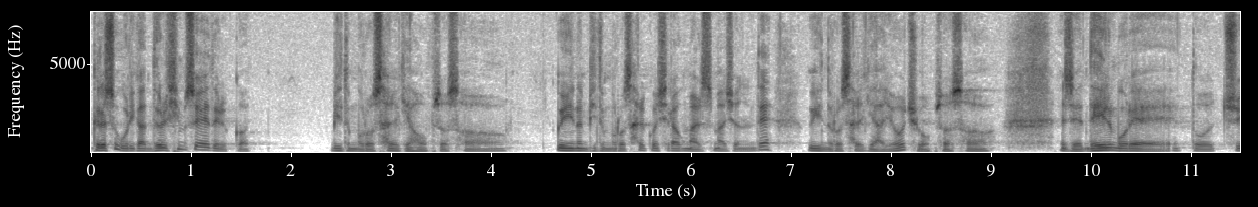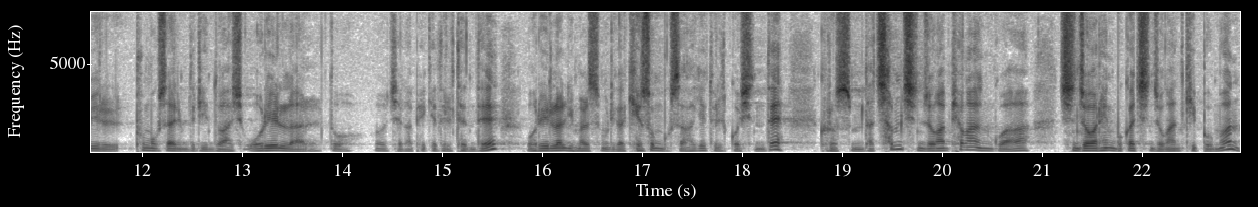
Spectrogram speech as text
그래서 우리가 늘 힘써야 될 것, 믿음으로 살게 하옵소서. 의인은 믿음으로 살 것이라고 말씀하셨는데 의인으로 살게 하여 주옵소서. 이제 내일 모레 또 주일 부목사님들이 인도하시 월요일 날 또 제가 뵙게 될 텐데 월요일 날 이 말씀 우리가 계속 묵상하게 될 것인데 그렇습니다. 참 진정한 평안과 진정한 행복과 진정한 기쁨은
